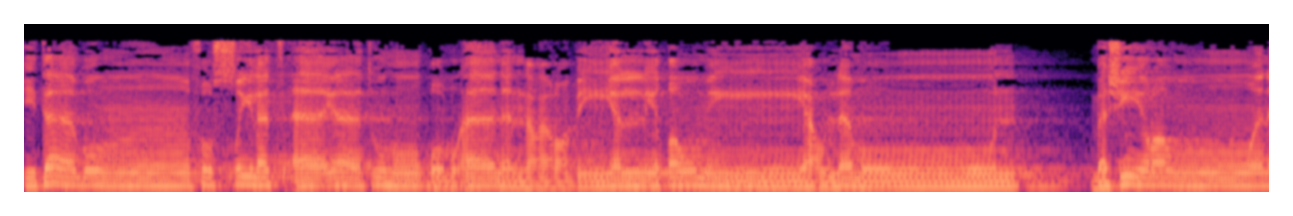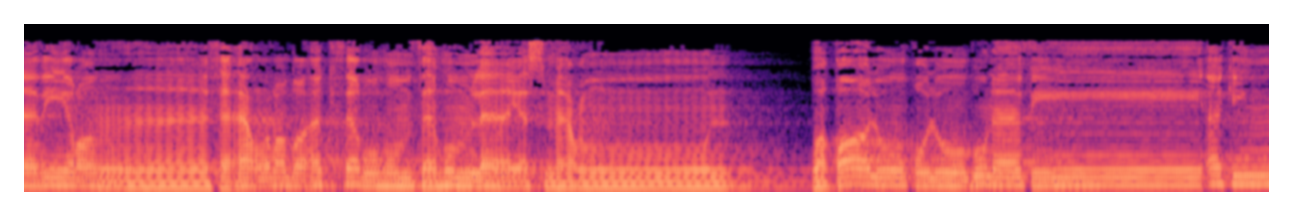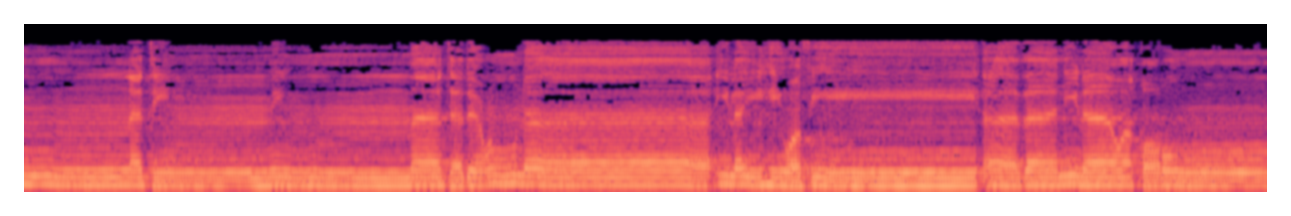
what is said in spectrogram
كتاب فصلت آياته قرآنا عربيا لقوم يعلمون. بشيرا ونذيرا فأعرض أكثرهم فهم لا يسمعون. وقالوا قلوبنا في أكنة مما تدعونا إليه وفي آذاننا وقر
